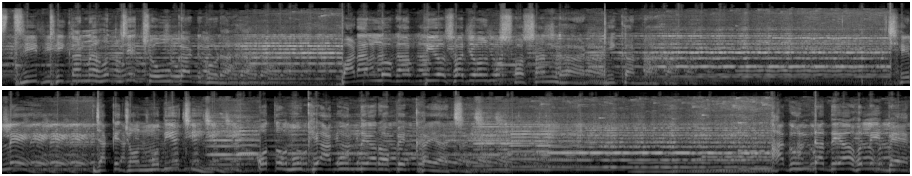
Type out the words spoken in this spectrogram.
স্ত্রীর ঠিকানা হচ্ছে চৌকাট গোড়া। পাড়ার লোক আত্মীয় স্বজন শ্মশান ঘাট ঠিকানা। ছেলে যাকে জন্ম দিয়েছি ও তো মুখে আগুন দেওয়ার অপেক্ষায় আছে। আগুনটা দেয়া হলেই ব্যাগ।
